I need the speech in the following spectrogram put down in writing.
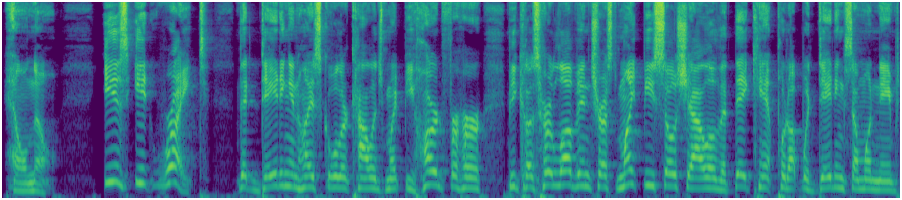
Hell no. Is it right that dating in high school or college might be hard for her because her love interest might be so shallow that they can't put up with dating someone named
